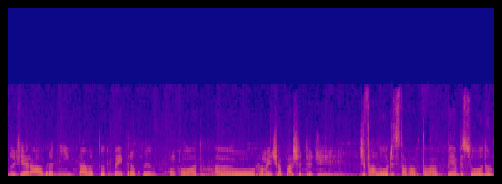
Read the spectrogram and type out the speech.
no geral, para mim, tava tudo bem tranquilo. Concordo. Eu, realmente, a parte de, de, de valores estava tava bem absurdo.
